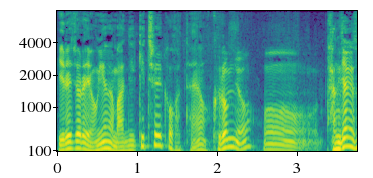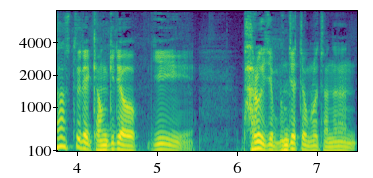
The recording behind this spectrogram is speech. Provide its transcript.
이래저래 영향을 많이 끼칠 것 같아요. 그럼요. 어, 당장의 선수들의 경기력이 바로 이제 문제점으로 저는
